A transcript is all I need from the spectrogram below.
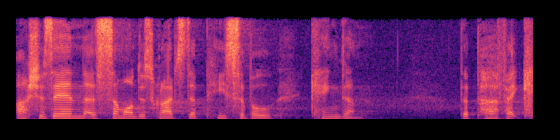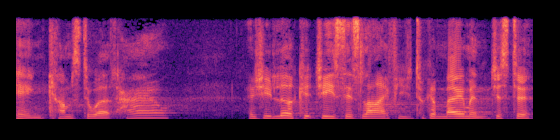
ushers in, as someone describes the peaceable kingdom. The perfect king comes to earth. How? As you look at Jesus' life, you took a moment just to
